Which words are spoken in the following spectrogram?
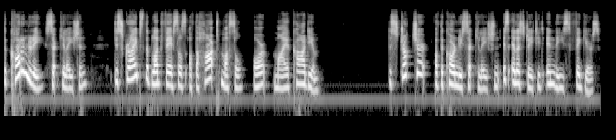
The coronary circulation describes the blood vessels of the heart muscle or myocardium. The structure of the coronary circulation is illustrated in these figures.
